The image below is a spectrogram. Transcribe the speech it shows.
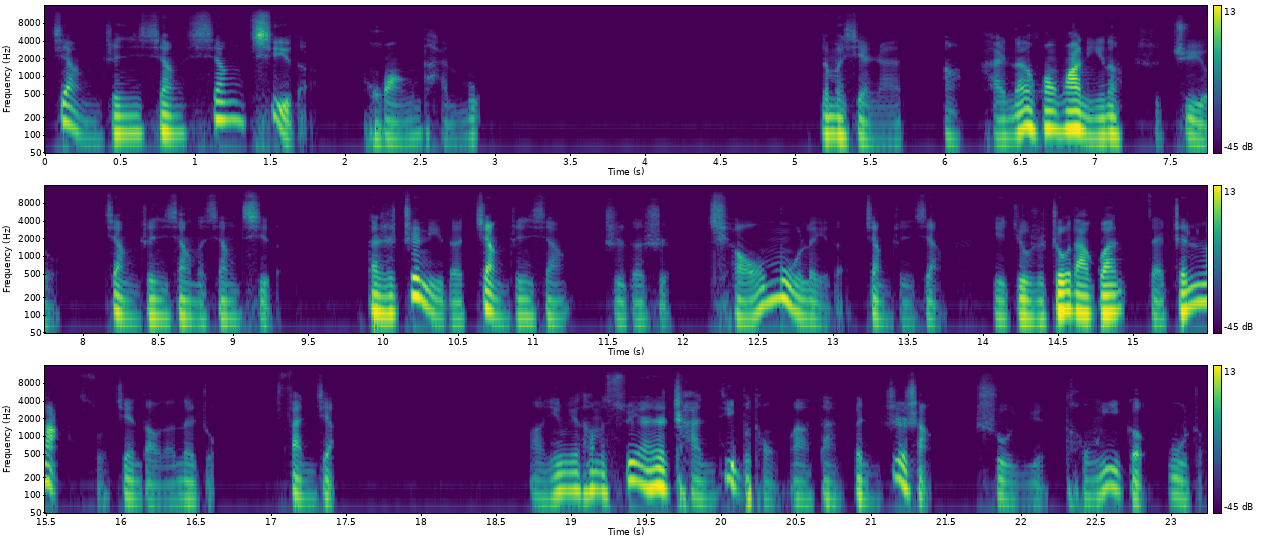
酱真香香气的黄檀木。那么显然啊，海南黄花梨呢是具有降真香的香气的，但是这里的降真香指的是乔木类的降真香，也就是周大官在真腊所见到的那种番酱啊，因为它们虽然是产地不同啊，但本质上。属于同一个物种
